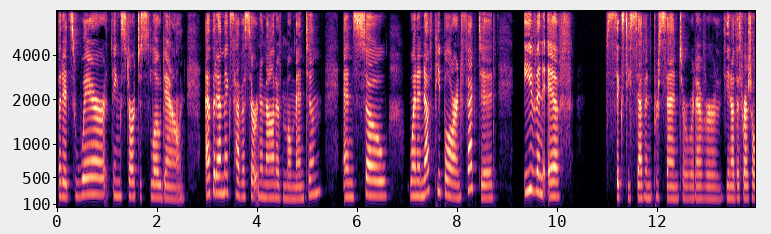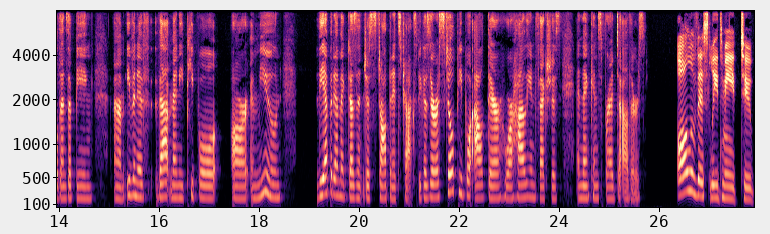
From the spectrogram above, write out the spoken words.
but it's where things start to slow down. Epidemics have a certain amount of momentum. And so when enough people are infected, even if 67% or whatever, you know, the threshold ends up being, um, even if that many people are immune, the epidemic doesn't just stop in its tracks because there are still people out there who are highly infectious and then can spread to others. All of this leads me to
